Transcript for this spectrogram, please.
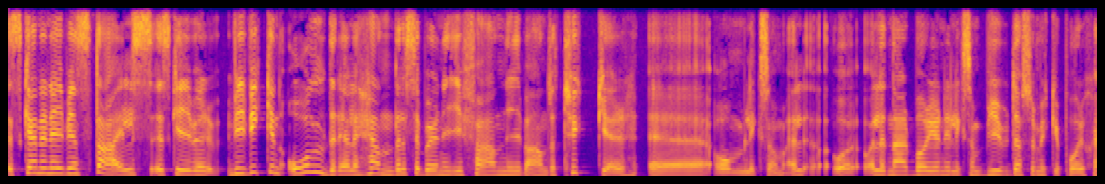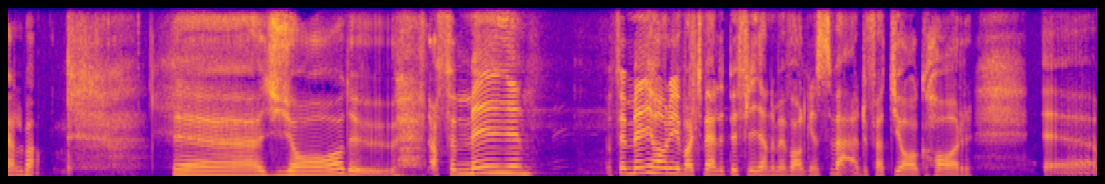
eh, Scandinavian Styles skriver, vid vilken ålder eller händelse börjar ni ge fan i vad andra tycker eh, om, liksom, eller, och, eller när börjar ni liksom bjuda så mycket på er själva? Eh, ja, du. Ja, för, mig, för mig har det ju varit väldigt befriande med Wahlgrens värld för att jag har eh,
